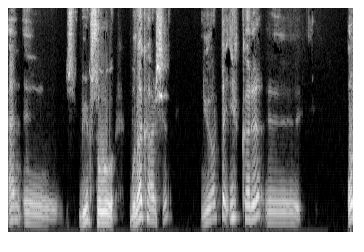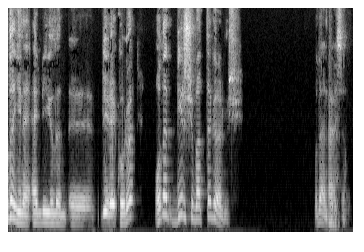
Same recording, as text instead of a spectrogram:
en büyük soğuğu. Buna karşı New York'ta ilk karı o da yine 50 yılın bir rekoru. O da 1 Şubat'ta görmüş. Bu da enteresan. Evet.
